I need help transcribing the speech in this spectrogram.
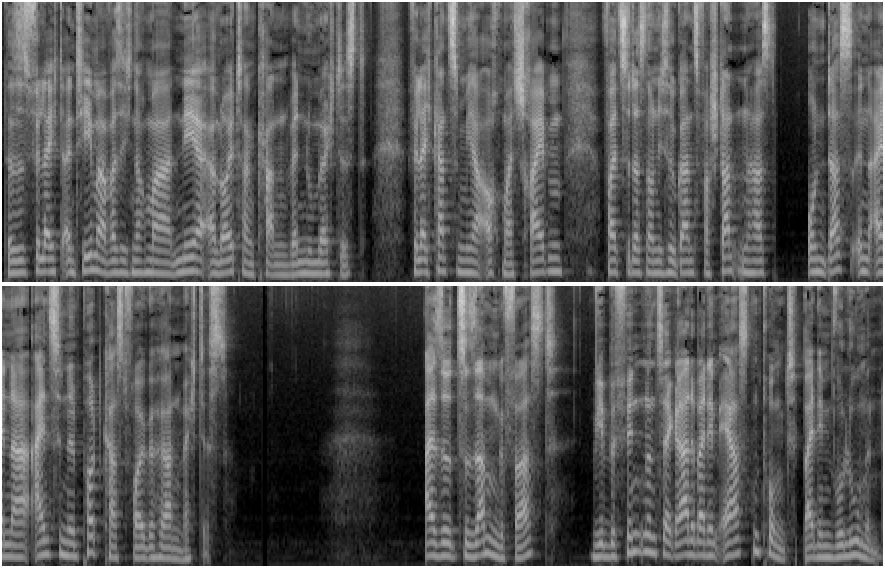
Das ist vielleicht ein Thema, was ich nochmal näher erläutern kann, wenn du möchtest. Vielleicht kannst du mir auch mal schreiben, falls du das noch nicht so ganz verstanden hast und das in einer einzelnen Podcast-Folge hören möchtest. Also zusammengefasst, wir befinden uns ja gerade bei dem ersten Punkt, bei dem Volumen.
